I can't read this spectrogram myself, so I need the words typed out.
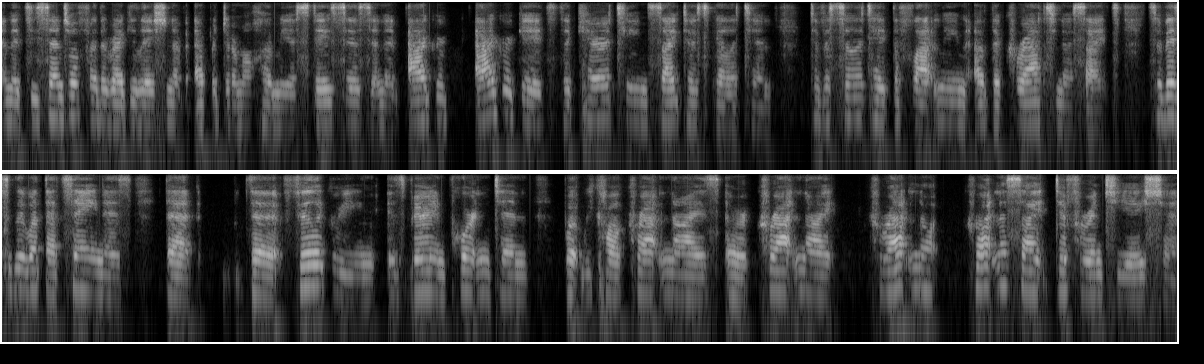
and it's essential for the regulation of epidermal homeostasis, and it aggregates the keratin cytoskeleton to facilitate the flattening of the keratinocytes. So basically what that's saying is that the filaggrin is very important in what we call keratinized or keratinite, keratino, keratinocyte differentiation.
